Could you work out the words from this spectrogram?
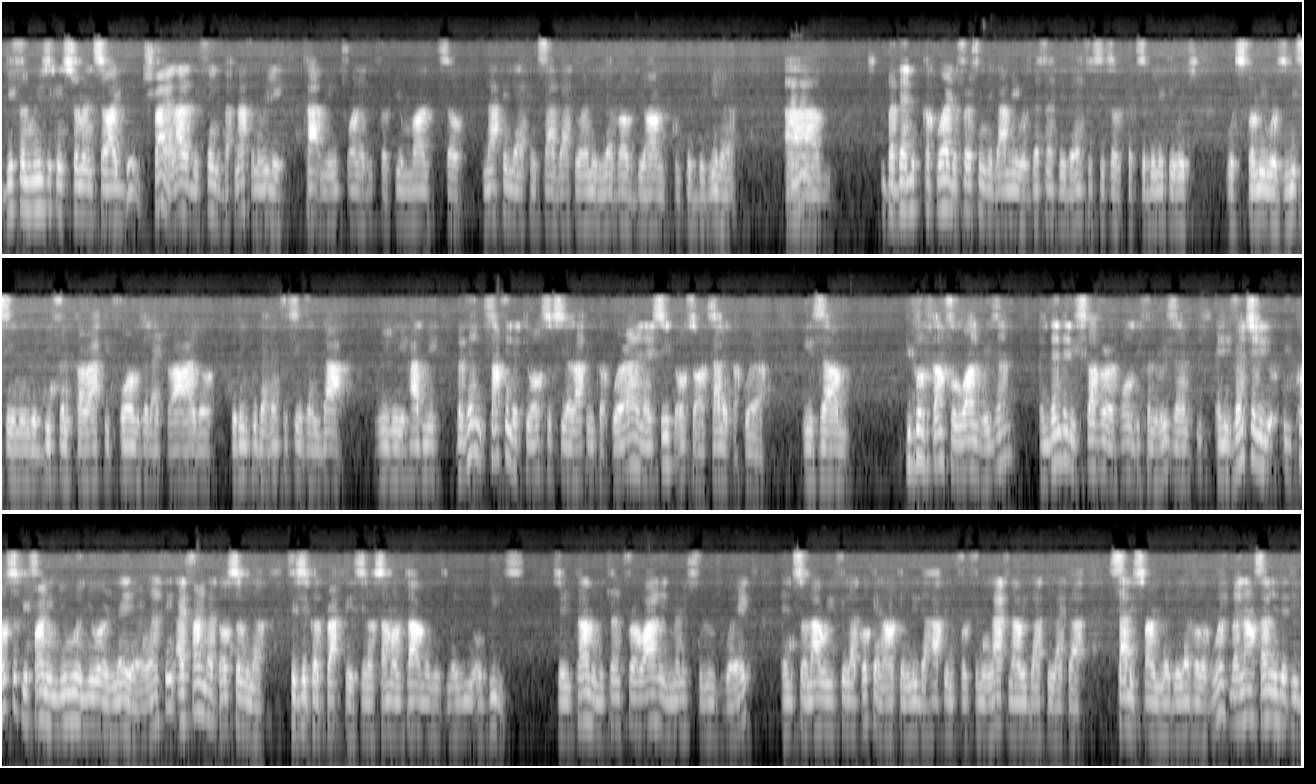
different music instruments, so I did try a lot of these things, but nothing really caught me. Each one I did for a few months, so nothing that I can say I got to any level beyond complete beginner. Um, but then capoeira, the first thing that got me was definitely the emphasis on flexibility, which was for me was missing in the different karate forms that I tried, or they didn't put the emphasis, and that really had me. But then something that you also see a lot in capoeira, and I see it also outside of capoeira, is um, people come for one reason, and then they discover a whole different reason, and eventually you, constantly find a new and newer layer. And I think I find that also in a physical practice. You know, someone come and is maybe obese, So he come trained for a while. He managed to lose weight, and so now we feel like okay, now I can lead a happy and fulfilling life. Now we got to like a satisfying maybe level of weight, but now suddenly that he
